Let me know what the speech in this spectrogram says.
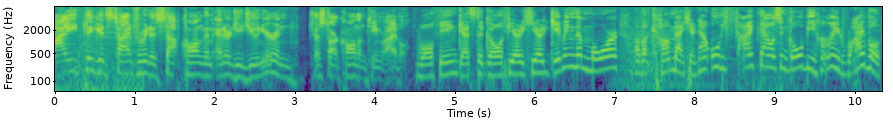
I think it's time for me to stop calling them Energy Junior and just start calling them Team Rival. Wolfie gets the goal here, here, giving them more of a comeback here. Now only 5,000 goal behind. Rival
